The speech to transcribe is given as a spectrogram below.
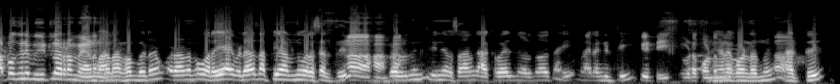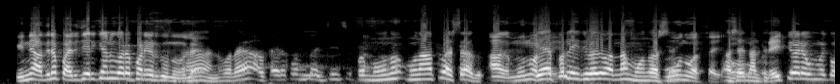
അപ്പൊ ഇങ്ങനെ വീട്ടിലൊരെണ്ണം വേണം. ഇവിടെ അപ്പം ഇവിടെ ഇവിടെ കുറേ ഇവിടെ തപ്പി നടന്നു കുറെ സ്ഥലത്ത് അപ്പൊ ഇവിടുന്ന് പിന്നെ അവസാനം കാക്കവയൽ നടന്നു തൈ മരം കിട്ടി. കിട്ടി. ഇവിടെ കൊണ്ടുവന്നു. നട്ട് പിന്നെ അതിനെ പരിചരിക്കാനും കുറെ പണിയെടുത്തു കുറെ ആൾക്കാരൊക്കെ ഇപ്പൊ മൂന്ന് മൂന്നാമത്തെ വർഷം അത്. ആ മൂന്ന് ഏപ്രിൽ ഇരുപത് വന്നാ മൂന്ന് വർഷം. മൂന്ന് വർഷമായി. ഡേറ്റ് വരെ ഉമ്മയ്ക്ക്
